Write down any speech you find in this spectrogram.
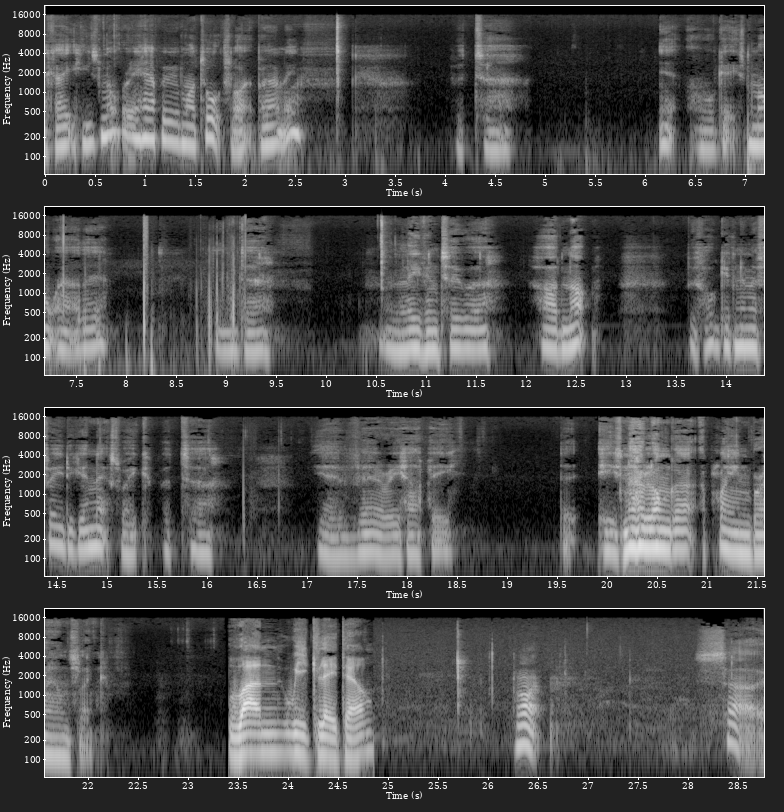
okay, he's not very happy with my torchlight apparently. But uh, yeah, I will get his molt out of there and, uh, and leave him to uh, harden up before giving him a feed again next week. But uh, yeah, very happy that he's no longer a plain brown sling. One week later. Right. So,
